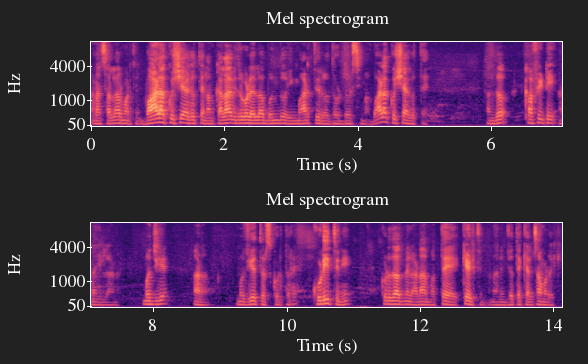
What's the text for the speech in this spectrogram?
ಅಣ್ಣ ಸಲ್ಲಾರ್ ಮಾಡ್ತೀನಿ. ಭಾಳ ಖುಷಿ ಆಗುತ್ತೆ. ನಮ್ಮ ಕಲಾವಿದ್ರುಗಳೆಲ್ಲ ಬಂದು ಹಿಂಗೆ ಮಾಡ್ತಿರೋ ದೊಡ್ಡ ದೊಡ್ಡ ಸಿನಿಮಾ. ಭಾಳ ಖುಷಿ ಆಗುತ್ತೆ. ಅಂದು ಕಾಫಿ ಟೀ ಅಣ್ಣ ಇಲ್ಲ ಅಣ್ಣ. ಮಜ್ಜಿಗೆ ಅಣ್ಣ ಮಜ್ಜಿಗೆ ತರಿಸ್ಕೊಡ್ತಾರೆ. ಕುಡಿತೀನಿ. ಕುಡಿದಾದ್ಮೇಲೆ ಅಣ್ಣ ಮತ್ತೆ ಕೇಳ್ತೀನಿ. ಅಣ್ಣ ನಿಮ್ಮ ಜೊತೆ ಕೆಲಸ ಮಾಡೋಕ್ಕೆ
